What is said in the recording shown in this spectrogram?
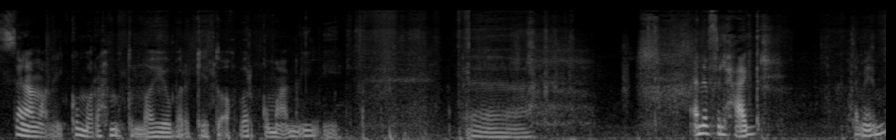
السلام عليكم ورحمة الله وبركاته. أخباركم عاملين إيه؟ آه أنا في الحجر تمام؟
